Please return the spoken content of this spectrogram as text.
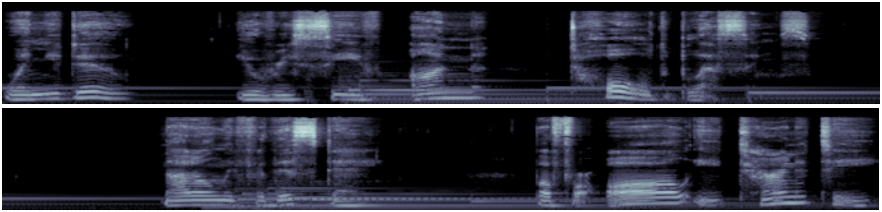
When you do, you'll receive untold blessings, not only for this day, but for all eternity.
